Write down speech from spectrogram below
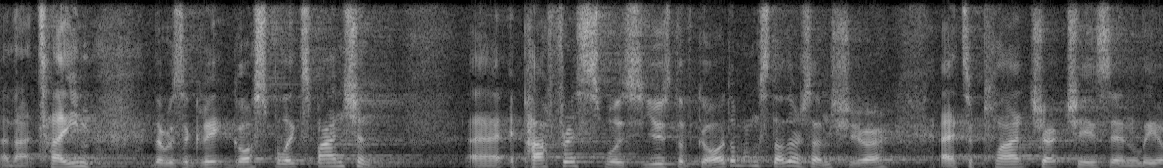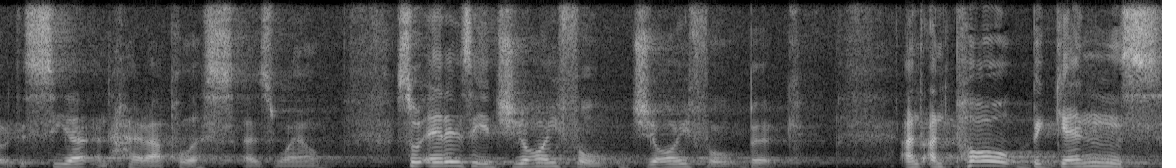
At that time, there was a great gospel expansion. Uh, Epaphras was used of God, amongst others, I'm sure, uh, to plant churches in Laodicea and Hierapolis as well. So it is a joyful, joyful book. And, and Paul begins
